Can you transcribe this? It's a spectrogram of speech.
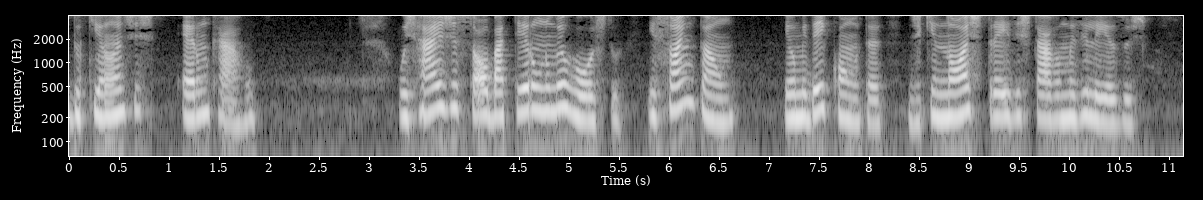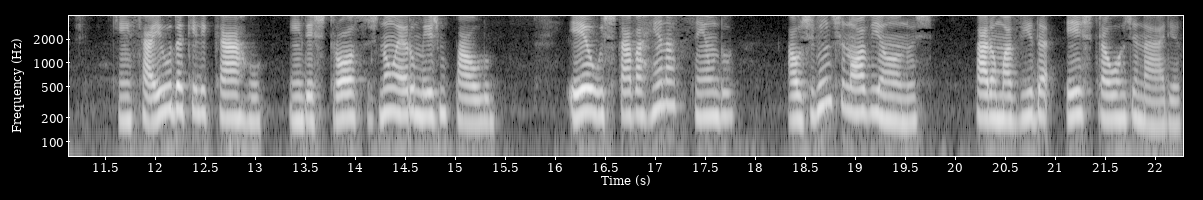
do que antes era um carro. Os raios de sol bateram no meu rosto e só então eu me dei conta de que nós três estávamos ilesos. Quem saiu daquele carro em destroços não era o mesmo Paulo. Eu estava renascendo aos 29 anos para uma vida extraordinária.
